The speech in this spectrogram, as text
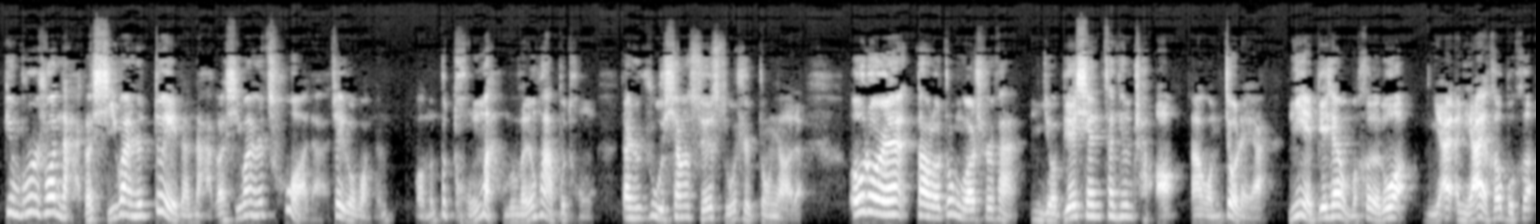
并不是说哪个习惯是对的，哪个习惯是错的，这个我们我们不同嘛，我们文化不同，但是入乡随俗是重要的。欧洲人到了中国吃饭，你就别嫌餐厅吵啊，我们就这样，你也别嫌我们喝的多，你爱你爱喝不喝。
